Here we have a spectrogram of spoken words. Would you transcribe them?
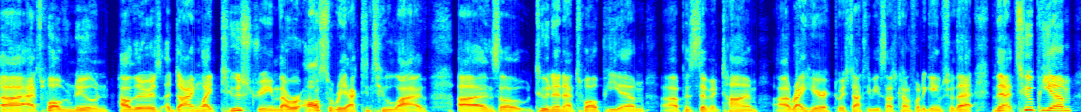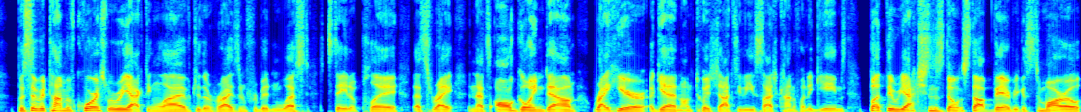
uh, at 12 noon, how there's a Dying Light 2 stream that we're also reacting to live. Uh, and so tune in at 12 p.m. Uh, Pacific time, uh, right here, twitch.tv slash kind of funny games for that. And then at 2 p.m. Pacific time, of course, we're reacting live to the Horizon Forbidden West state of play. That's right. And that's all going down right here again on twitch.tv slash kind of funny games. But the reactions don't stop there because tomorrow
